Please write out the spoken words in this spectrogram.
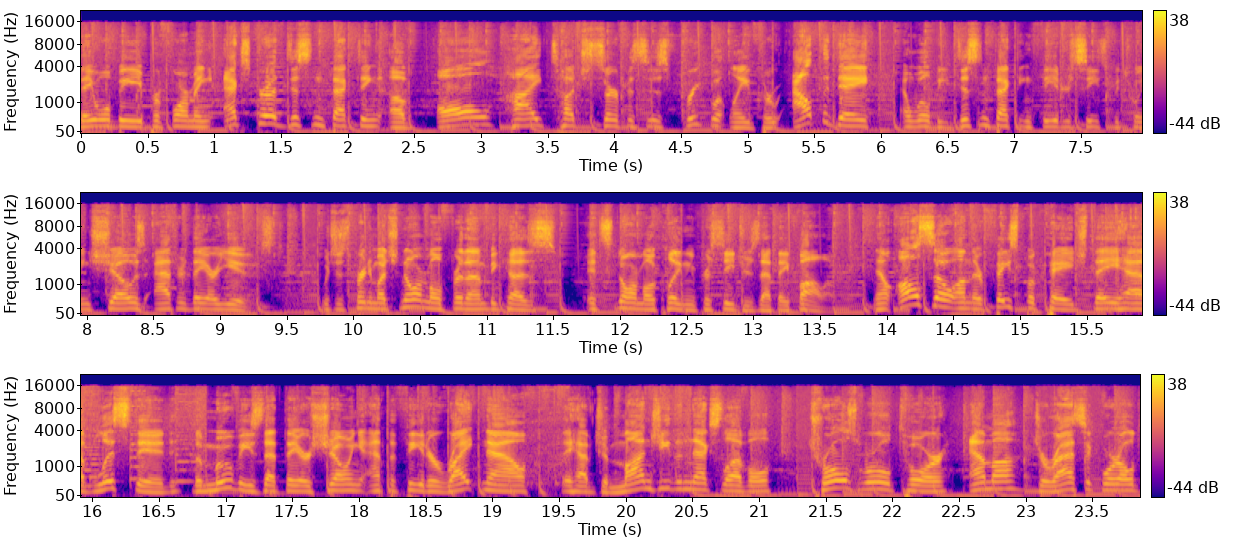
they will be performing extra disinfecting of all high touch surfaces frequently throughout the day and will be disinfecting theater seats between shows after they are used, which is pretty much normal for them because it's normal cleaning procedures that they follow. Now, also on their Facebook page, they have listed the movies that they are showing at the theater right now. They have Jumanji The Next Level, Trolls World Tour, Emma, Jurassic World,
